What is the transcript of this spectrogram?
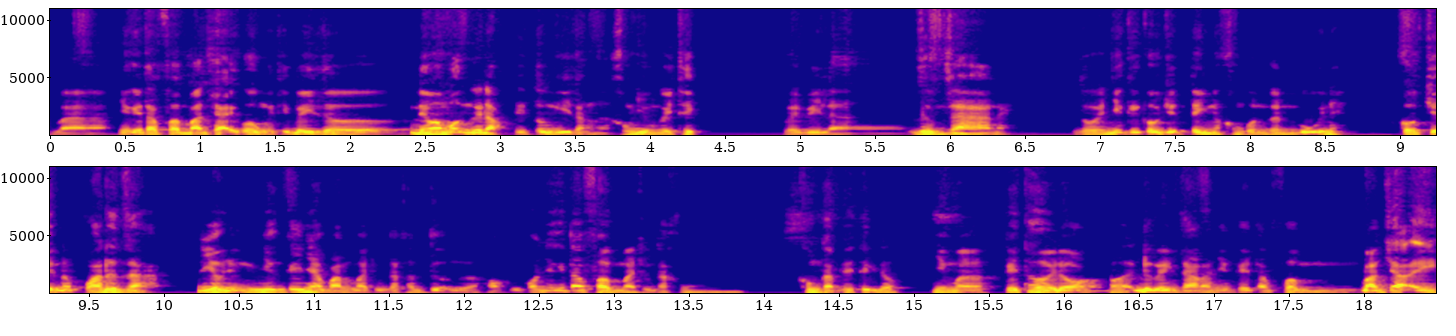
Và những cái tác phẩm bán chạy của ông ấy thì bây giờ nếu mà mọi người đọc thì tôi nghĩ rằng là không nhiều người thích. Bởi vì là dườm già này rồi những cái câu chuyện tình nó không còn gần gũi này câu chuyện nó quá đơn giản. Nhiều những những cái nhà văn mà chúng ta thần tượng nữa họ cũng có những cái tác phẩm mà chúng ta không không cảm thấy thích đâu. Nhưng mà cái thời đó nó lại được đánh giá là những cái tác phẩm bán chạy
